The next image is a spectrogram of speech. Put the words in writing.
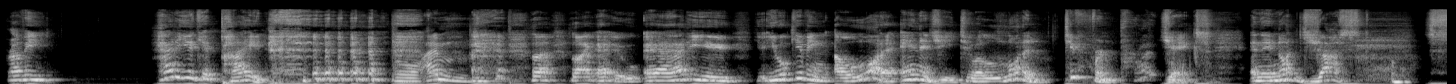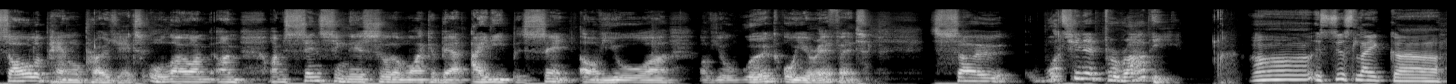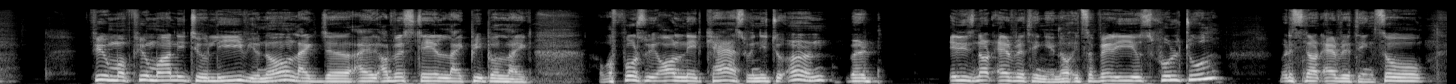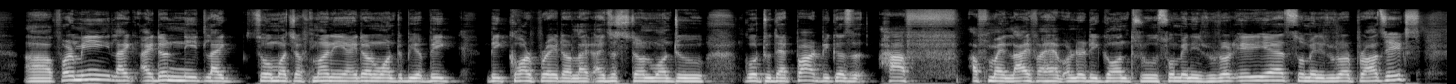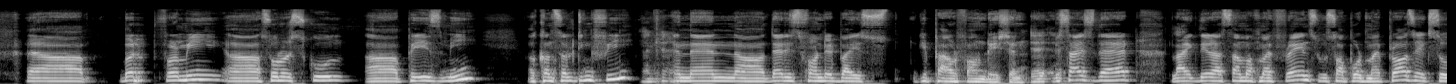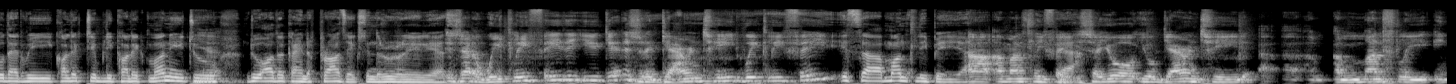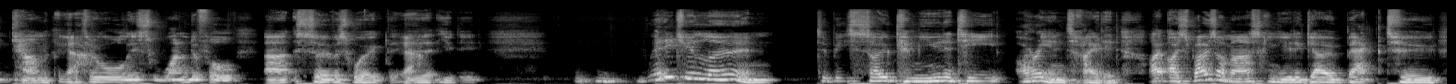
Ravi, how do you get paid? Oh, I'm like, like, uh, how do you? You're giving a lot of energy to a lot of different projects, and they're not just solar panel projects. Although I'm, I'm, I'm sensing there's sort of like about eighty percent of your of your work or your effort. So, what's in it for Ravi? Uh, it's just like uh, few few money to leave you know. Like I always tell like people like, of course we all need cash, we need to earn, but it is not everything, you know. It's a very useful tool, but it's not everything. So uh, for me, like I don't need like so much of money. I don't want to be a big big corporate or like I just don't want to go to that part because half of my life I have already gone through so many rural areas, so many rural projects. Uh, but for me, uh, Solar School uh, pays me a consulting fee, Okay. and then uh, that is funded by Give Power Foundation. Yeah. Besides that, like there are some of my friends who support my projects so that we collectively collect money to Yeah. do other kind of projects in the rural areas. Is that a weekly fee that you get? Is it a guaranteed weekly fee? It's a monthly fee. Yeah. Uh, a monthly fee. Yeah. So you're you're guaranteed a, a, a monthly income through all this wonderful uh, service work that, that you did. Where did you learn to be so community orientated? I, I suppose I'm asking you to go back to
